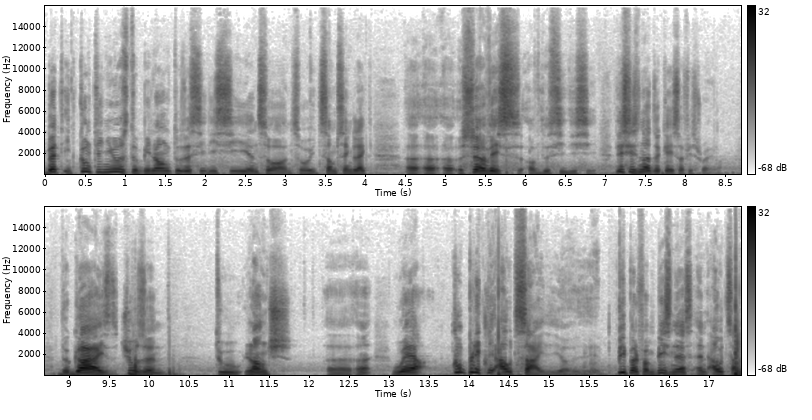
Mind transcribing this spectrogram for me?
but it continues to belong to the CDC and so on. So it's something like a, a, service of the CDC. This is not the case of Israel. The guys chosen to launch uh, were completely outside, you know, people from business and outside,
